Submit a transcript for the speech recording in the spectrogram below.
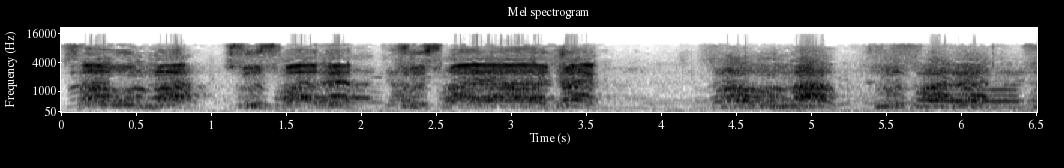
Savunma susmadı, susmayacak! Savunma susmadı, susmayacak!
